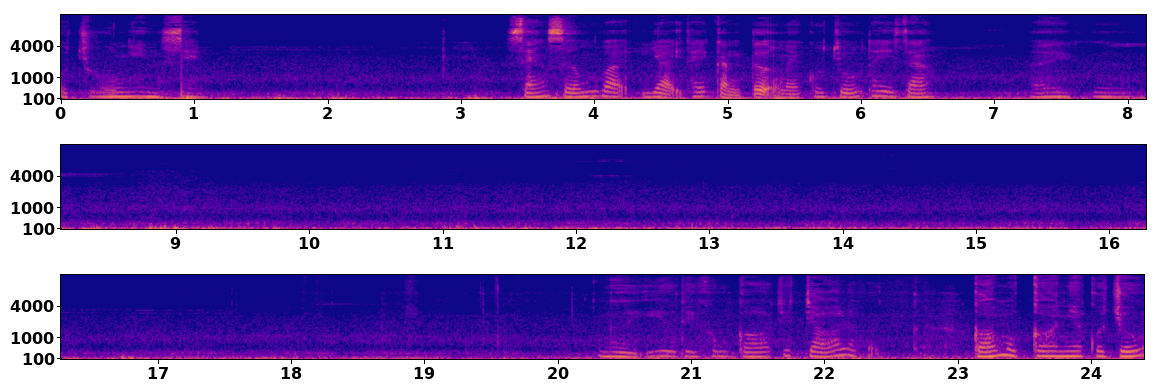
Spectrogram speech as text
cô chú nhìn xem. Sáng sớm vậy dậy thấy cảnh tượng này cô chú thấy sao? Đây, người yêu thì không có chứ chó là phải có một con nha cô chú.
